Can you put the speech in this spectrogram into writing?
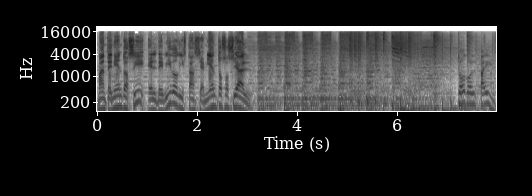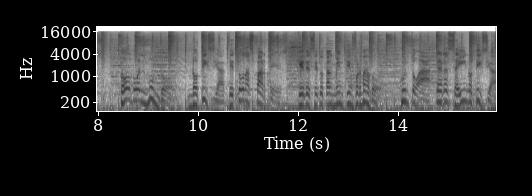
manteniendo así el debido distanciamiento social. Todo el país, todo el mundo Noticias de todas partes. Quédese totalmente informado junto a RCI Noticias.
